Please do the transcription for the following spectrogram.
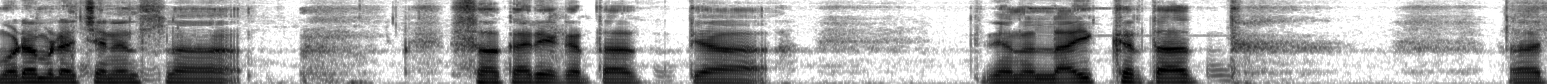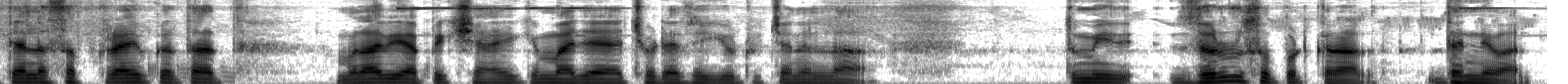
मोठ्या मोठ्या चॅनल्सना सहकार्य करतात त्या त्यांना लाईक करतात. त्यांना सबस्क्राईब करतात. मला बी अपेक्षा आहे की माझ्या या छोट्याशा यूट्यूब चॅनलला तुम्ही जरूर सपोर्ट कराल. धन्यवाद.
